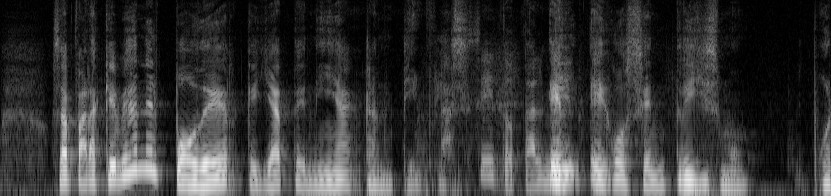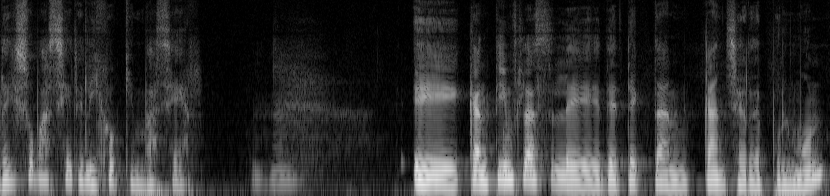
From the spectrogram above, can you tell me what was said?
O sea, para que vean el poder que ya tenía Cantinflas, Sí, totalmente. el egocentrismo, por eso va a ser el hijo quien va a ser. Eh, Cantinflas le detectan cáncer de pulmón,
